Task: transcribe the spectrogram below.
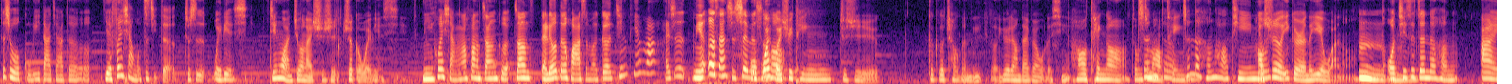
这是我鼓励大家的，也分享我自己的就是微练习。今晚就来试试这个微练习。你会想要放张和张刘德华什么歌？今天吗？还是年二三十岁的时候？我会回去听，就是。哥哥唱的那个《月亮代表我的心》，好好听啊！怎么这么好听？真的，很好听，好适合一个人的夜晚哦。嗯，我其实真的很爱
